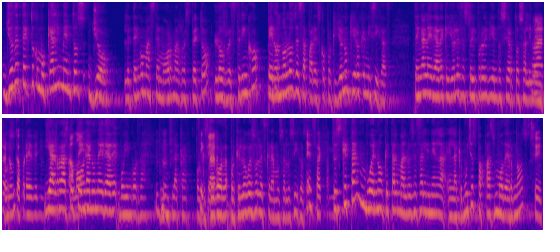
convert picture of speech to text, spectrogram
yo detecto como qué alimentos yo le tengo más temor, más respeto, los restringo, pero no los desaparezco porque yo no quiero que mis hijas tengan la idea de que yo les estoy prohibiendo ciertos alimentos. Claro, nunca. Y al rato tengan una idea de voy a engordar, voy a enflacar, porque estoy gorda, porque luego eso les creamos a los hijos. Exactamente. Entonces, ¿qué tan bueno, qué tan malo es esa línea en la, en la que muchos papás modernos sí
